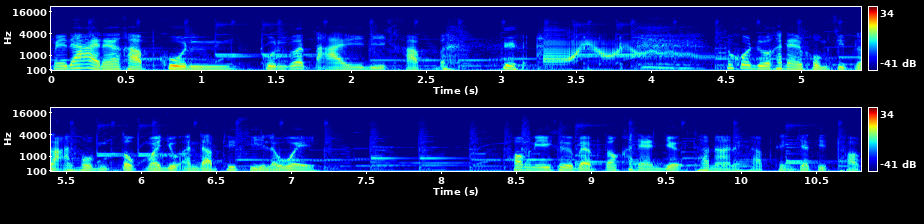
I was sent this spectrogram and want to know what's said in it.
ไม่ได้นะครับ คุณ คุณก็ตายดีครับ ทุกคนดูคะแนนผม 10 ล้านผมตกมาอยู่อันดับที่ 4 แล้วเว้ย ห้องนี้คือแบบต้องคะแนนเยอะเท่านั้นนะครับ ถึงจะติดท็อป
